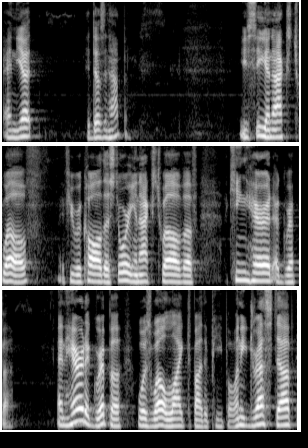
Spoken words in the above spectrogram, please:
And yet, it doesn't happen. You see in Acts 12, if you recall the story in Acts 12 of King Herod Agrippa. And Herod Agrippa was well liked by the people, and he dressed up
